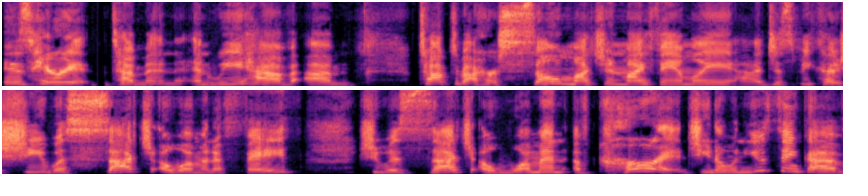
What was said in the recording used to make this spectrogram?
is Harriet Tubman, and we have. Um, talked about her so much in my family uh, just because she was such a woman of faith she was such a woman of courage. You know, when you think of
